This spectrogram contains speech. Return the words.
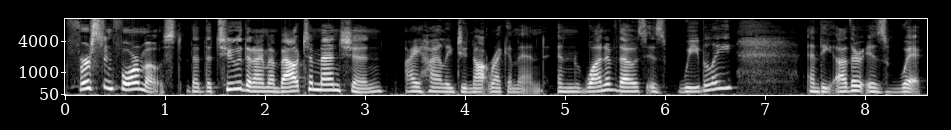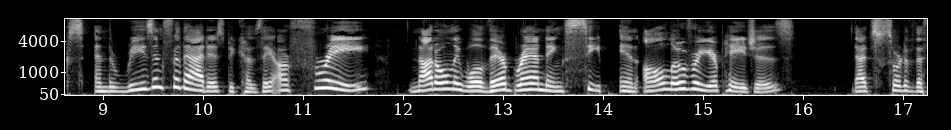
first and foremost that the two that I'm about to mention, I highly do not recommend. And one of those is Weebly. and the other is Wix. And the reason for that is because they are free. Not only will their branding seep in all over your pages, that's sort of the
